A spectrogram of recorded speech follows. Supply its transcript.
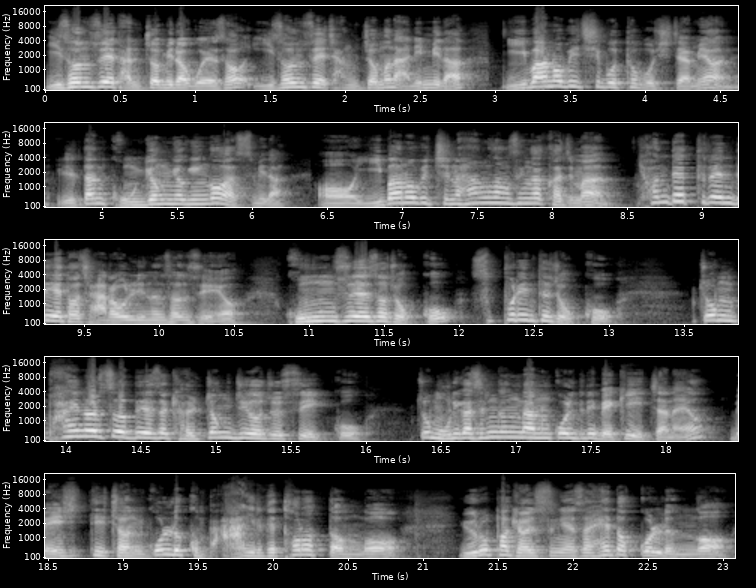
이 선수의 단점이라고 해서 이 선수의 장점은 아닙니다. 이바노비치부터 보시자면 일단 공격력인 것 같습니다. 어, 이바노비치는 항상 생각하지만 현대 트렌드에 더 잘 어울리는 선수예요. 공수에서 좋고 스프린트 좋고 좀 파이널 서드에서 결정 지어줄 수 있고 좀 우리가 생각나는 골들이 몇 개 있잖아요. 맨시티 전 골 넣고 막 이렇게 털었던 거, 유로파 결승에서 헤더골 넣은 거.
